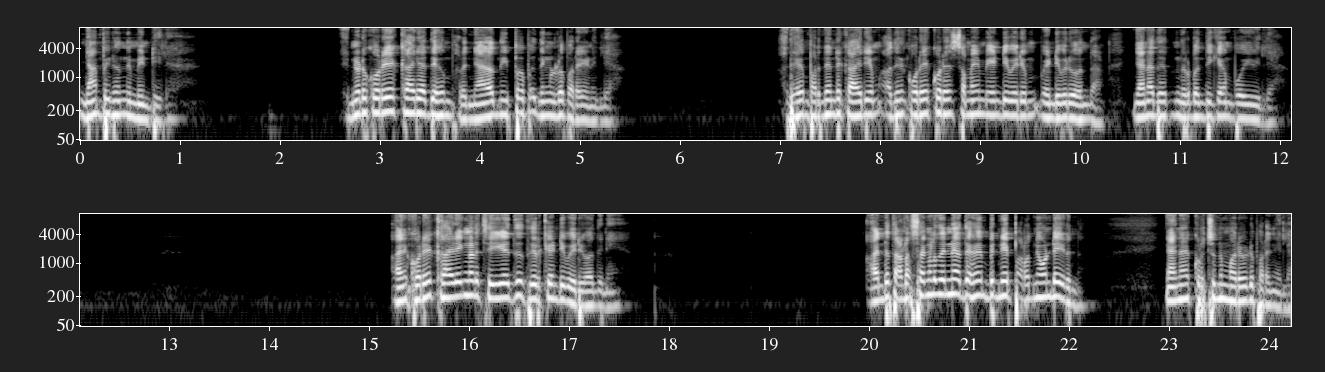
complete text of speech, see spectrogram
ഞാൻ പിന്നെ ഒന്നും മിണ്ടിയില്ല. എന്നോട് കുറേ കാര്യം അദ്ദേഹം പറഞ്ഞു. ഞാനതൊന്നും ഇപ്പോൾ നിങ്ങളോട് പറയണില്ല. അദ്ദേഹം പറഞ്ഞതിന്റെ കാര്യം അതിന് കുറേ കുറേ സമയം വേണ്ടി വരും വേണ്ടി വരും എന്നാണ്. ഞാൻ അദ്ദേഹത്തെ നിർബന്ധിക്കാൻ പോയില്ല. അതിന് കുറേ കാര്യങ്ങൾ ചെയ്ത് തീർക്കേണ്ടി വരും അതിനെ. അതിന്റെ തടസ്സങ്ങൾ തന്നെ അദ്ദേഹം പിന്നെ പറഞ്ഞുകൊണ്ടേയിരുന്നു. ഞാൻ അതിനെക്കുറിച്ചൊന്നും മറുപടി പറഞ്ഞില്ല.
